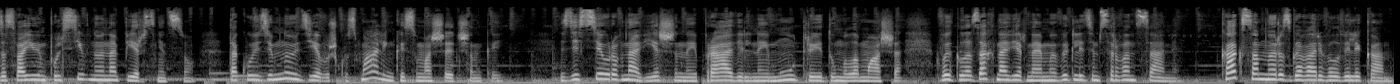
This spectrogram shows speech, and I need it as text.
за свою импульсивную наперсницу, такую земную девушку с маленькой сумасшедшенкой. Здесь все уравновешенные, правильные, мудрые, думала Маша. В их глазах, наверное, мы выглядим сорванцами. Как со мной разговаривал великан?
